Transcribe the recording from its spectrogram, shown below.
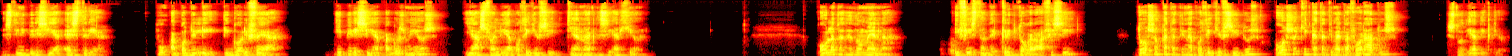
στην υπηρεσία S3, που αποτελεί την κορυφαία υπηρεσία παγκοσμίως για ασφαλή αποθήκευση και ανάκτηση αρχείων. Όλα τα δεδομένα υφίστανται κρυπτογράφηση τόσο κατά την αποθήκευσή τους όσο και κατά τη μεταφορά τους στο διαδίκτυο.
